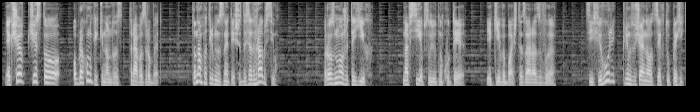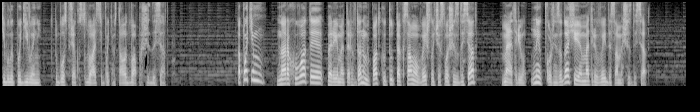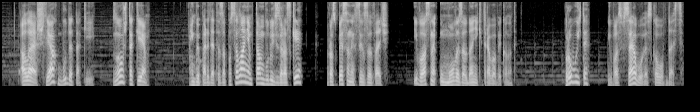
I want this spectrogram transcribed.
Якщо чисто обрахунки, які нам треба зробити, то нам потрібно знайти 60 градусів, розмножити їх на всі абсолютно кути, які ви бачите зараз в цій фігурі, крім, звичайно, цих тупих, які були поділені. Тут було спочатку 120, потім стало 2 по 60. А потім нарахувати периметр. В даному випадку тут так само вийшло число 60 метрів. Не в кожній задачі метрів вийде саме 60. Але шлях буде такий. Знову ж таки, якби перейдете за посиланням, там будуть зразки розписаних цих задач. І, власне, умови завдань, які треба виконати. Пробуйте, і у вас все обов'язково вдасться.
